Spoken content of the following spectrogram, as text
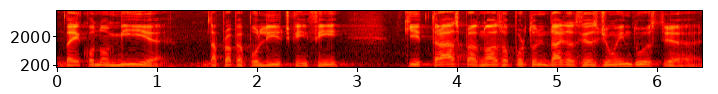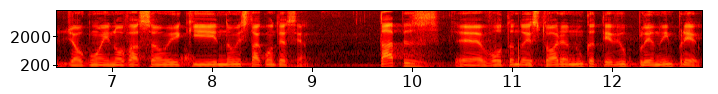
da economia da própria política, enfim, que traz para nós a oportunidade, às vezes, de uma indústria, de alguma inovação e que não está acontecendo. TAPES, é, voltando à história, nunca teve o pleno emprego.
